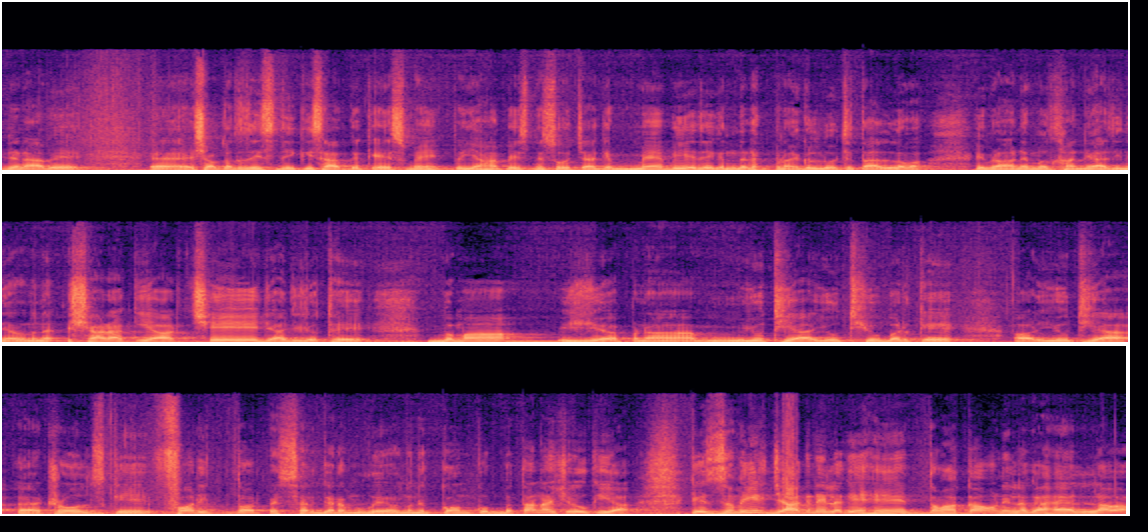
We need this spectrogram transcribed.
जनाब शौकत अज़ीज़ सदीकी साहब के केस में। तो यहाँ पे इसने सोचा कि मैं भी ये अंदर अपना एक लुच ताल लवा। इमरान अहमद खान न्याजी ने, उन्होंने इशारा किया और छः जज जो थे, बमा, ये अपना, यूथिया, यूट्यूबर के और यूथिया ट्रोल्स के फौरी तौर पे सरगर्म हुए। उन्होंने कौम को बताना शुरू किया कि ज़मीर जागने लगे हैं, तमाका होने लगा है, लावा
